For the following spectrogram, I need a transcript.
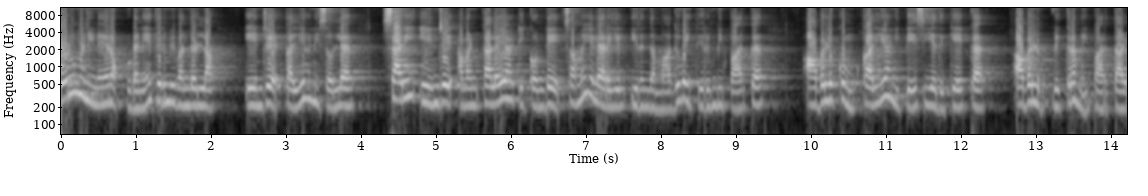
ஒரு மணி நேரம் உடனே திரும்பி வந்துடலாம் என்று கல்யாணி சொல்ல சரி என்று அவன் தலையாட்டி கொண்டே சமையலறையில் இருந்த மதுவை திரும்பி பார்க்க அவளுக்கும் கல்யாணி பேசியது கேட்க அவளும் விக்ரமை பார்த்தாள்.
